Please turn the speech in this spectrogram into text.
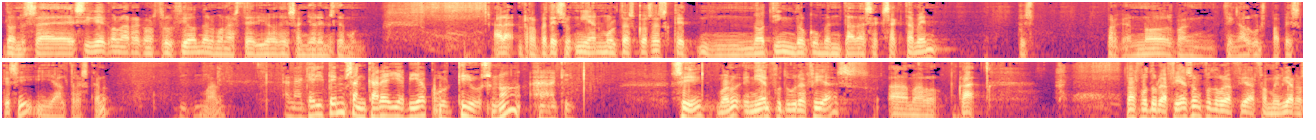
doncs eh, sigue con la reconstrucció del monasterio de Sant Llorenç de Munt Ara, repeteixo, n'hi ha moltes coses que no tinc documentades exactament pues, perquè no es van... tinc alguns papers que sí i altres que no. Mm -hmm. vale? En aquell temps encara hi havia cultius, no? Aquí. Sí, bueno, n'hi ha fotografies amb el... Clar, les fotografies són fotografies familiars, no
